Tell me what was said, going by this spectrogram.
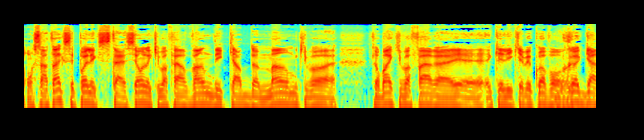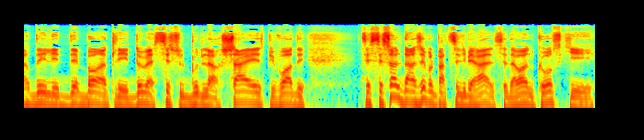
on s'entend que c'est pas l'excitation qui va faire vendre des cartes de membres, qui va euh, qui va faire euh, euh, que les Québécois vont regarder les débats entre les deux assis sur le bout de leur chaise, puis voir des. c'est ça le danger pour le Parti libéral, c'est d'avoir une course qui est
